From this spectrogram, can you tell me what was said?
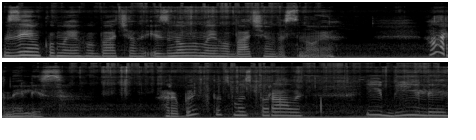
Взимку ми його бачили і знову ми його бачимо весною. Гарний ліс. Гриби тут ми збирали. І білі,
